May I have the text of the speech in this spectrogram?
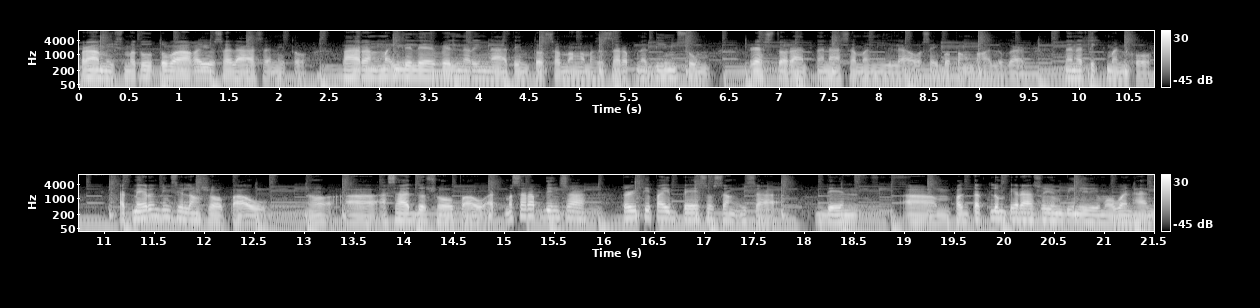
promise, matutuwa kayo sa lasa nito. Parang maile-level na rin natin to sa mga masasarap na dim sum restaurant na nasa Manila o sa iba pang mga lugar na natikman ko. At meron din silang siopaw, no? Ah, asado siopaw at masarap din siya. 35 pesos ang isa. Then um, pag tatlong piraso yung binili mo, 100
